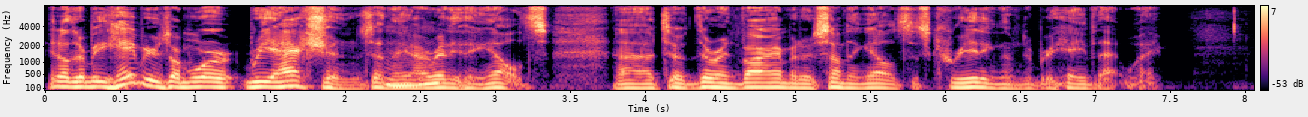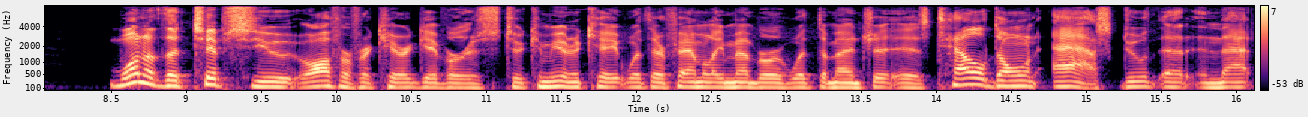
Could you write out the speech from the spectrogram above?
you know their behaviors are more reactions than mm-hmm. they are mm-hmm. anything else uh, to their environment or something else is creating them to behave that way. One of the tips you offer for caregivers to communicate with their family member with dementia is tell, don't ask. Do that in that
